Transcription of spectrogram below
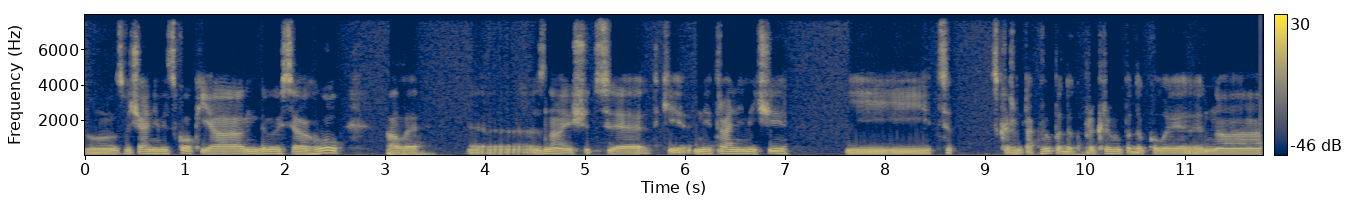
Ну, звичайний відскок. Я не дивився гол, але е, знаю, що це такі нейтральні м'ячі, і це, скажімо так, випадок, прикрий випадок, коли на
